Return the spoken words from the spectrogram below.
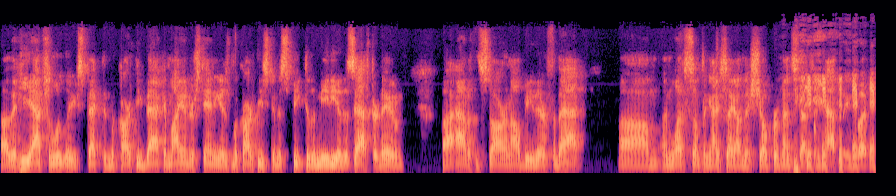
uh, that he absolutely expected McCarthy back. And my understanding is McCarthy's going to speak to the media this afternoon uh, out at the Star, and I'll be there for that. Um, unless something I say on this show prevents that from happening, but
